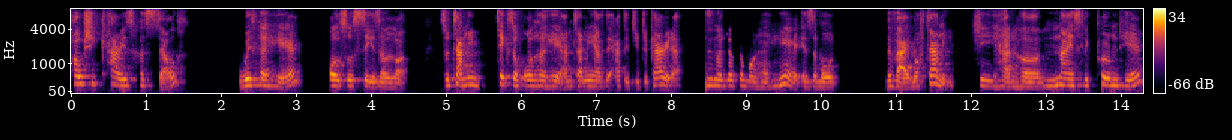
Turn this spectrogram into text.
how she carries herself with her hair also says a lot. So Tammy takes off all her hair and Tammy has the attitude to carry that. It's not just about her hair, it's about the vibe of Tammy. She had her nicely permed hair.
